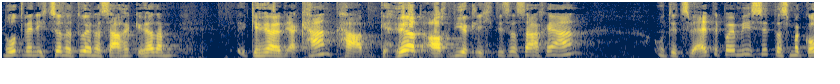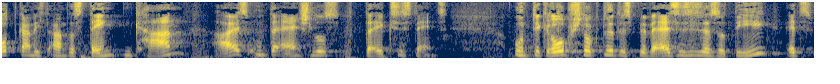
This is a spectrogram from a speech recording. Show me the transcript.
notwendig zur Natur einer Sache gehört haben, gehörend erkannt haben, gehört auch wirklich dieser Sache an. Und die zweite Prämisse, dass man Gott gar nicht anders denken kann als unter Einschluss der Existenz. Und die Grobstruktur des Beweises ist also die, jetzt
